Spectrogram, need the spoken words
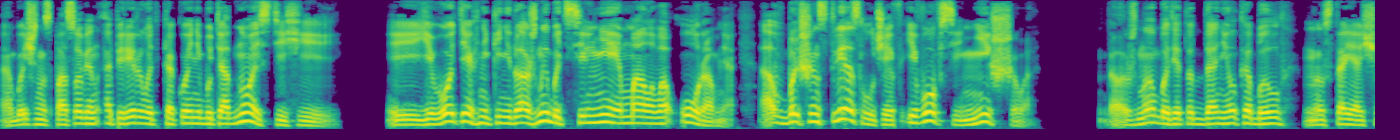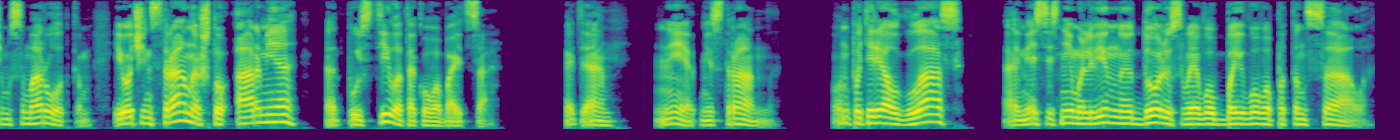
обычно способен оперировать какой-нибудь одной стихией. И его техники не должны быть сильнее малого уровня, а в большинстве случаев и вовсе низшего. Должно быть, этот Данилка был настоящим самородком, и очень странно, что армия отпустила такого бойца. Хотя, нет, не странно. Он потерял глаз, а вместе с ним львиную долю своего боевого потенциала.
